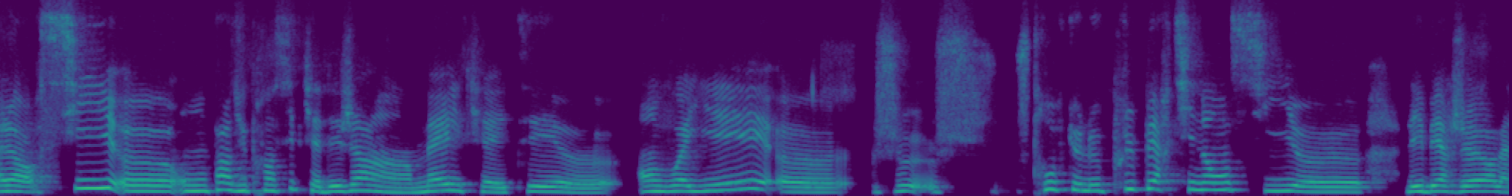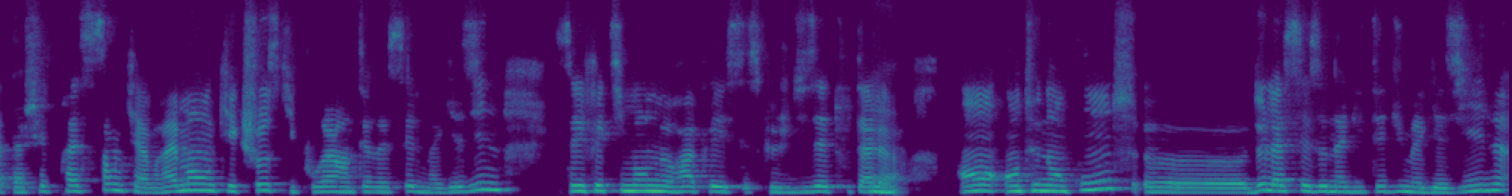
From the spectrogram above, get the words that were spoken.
Alors, si euh, on part du principe qu'il y a déjà un mail qui a été euh, envoyé, euh, je, je, trouve que le plus pertinent, si l'hébergeur, l'attaché de presse sent qu'il y a vraiment quelque chose qui pourrait intéresser le magazine, c'est effectivement de me rappeler, c'est ce que je disais tout à mmh. l'heure, en, en, tenant compte euh, de la saisonnalité du magazine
